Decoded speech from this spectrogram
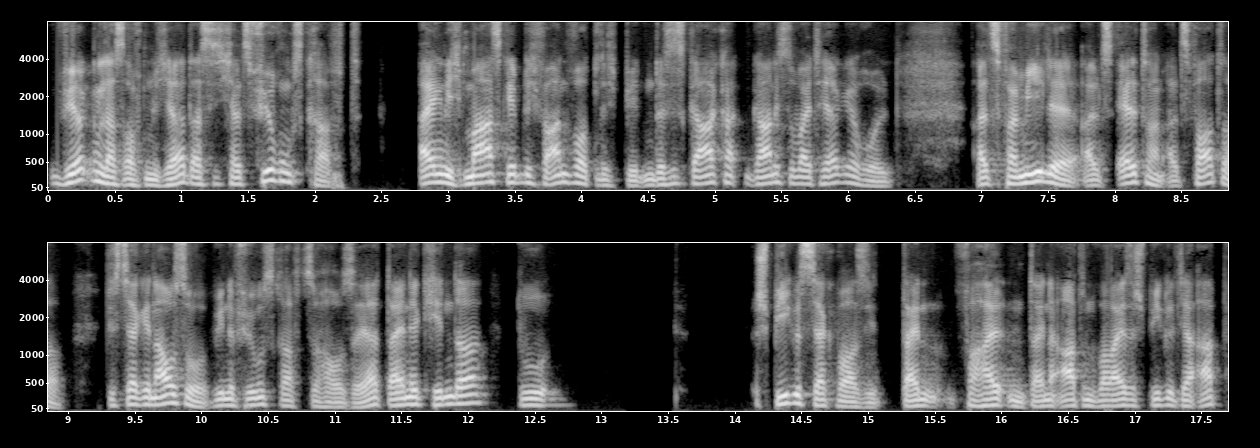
wirken lasse auf mich, ja, dass ich als Führungskraft eigentlich maßgeblich verantwortlich bin, und das ist gar, gar nicht so weit hergeholt, als Familie, als Eltern, als Vater, bist ja genauso wie eine Führungskraft zu Hause. Ja? Deine Kinder, du spiegelst ja quasi dein Verhalten, deine Art und Weise spiegelt ja ab.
